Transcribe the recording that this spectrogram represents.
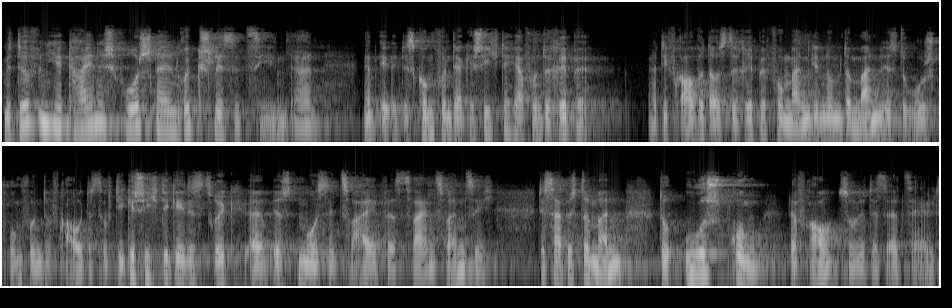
Wir dürfen hier keine vorschnellen Rückschlüsse ziehen. Äh, das kommt von der Geschichte her von der Rippe. Ja, die Frau wird aus der Rippe vom Mann genommen, der Mann ist der Ursprung von der Frau. Das, auf die Geschichte geht es zurück, äh, 1. Mose 2, Vers 22. Deshalb ist der Mann der Ursprung der Frau, so wird es erzählt.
